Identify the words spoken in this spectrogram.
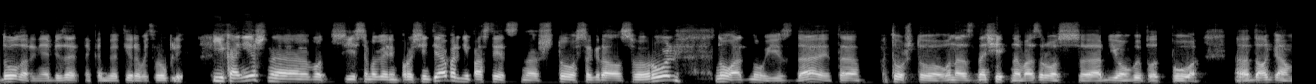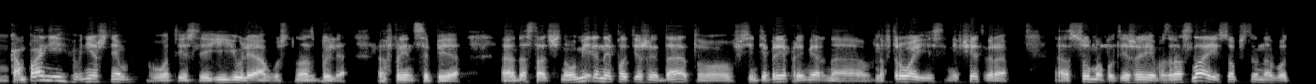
доллар, не обязательно конвертировать в рубли. И, конечно, вот если мы говорим про сентябрь непосредственно, что сыграло свою роль, ну, одну из, да, это то, что у нас значительно возрос объем выплат по э, долгам компаний внешним. Вот если июль и август у нас были, в принципе, э, достаточно умеренные платежи, да, то в сентябре примерно втрое, если не в четверо, э, сумма платежей возросла. И, собственно, вот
